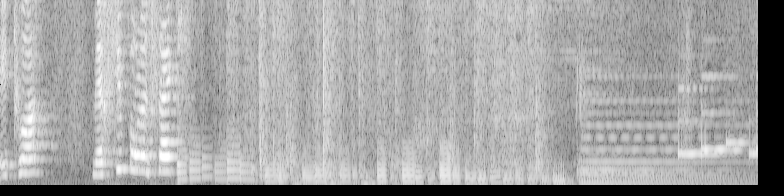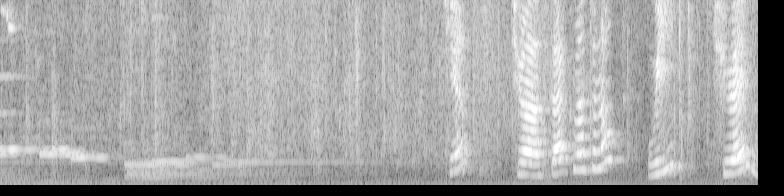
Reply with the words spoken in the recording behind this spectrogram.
Et toi? Merci pour le sac. Tiens, tu as un sac maintenant? Oui, tu aimes?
